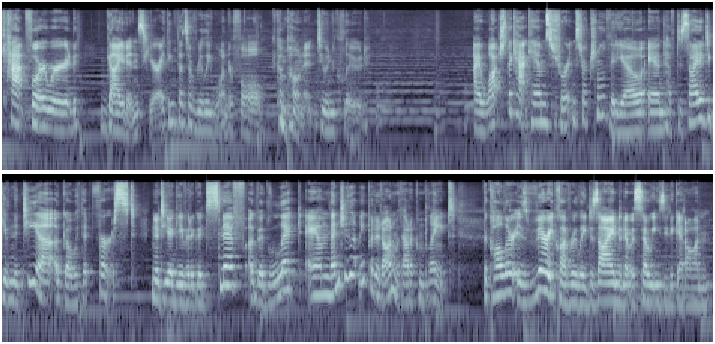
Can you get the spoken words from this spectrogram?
cat forward guidance here. I think that's a really wonderful component to include. I watched the CatCam's short instructional video and have decided to give Natia a go with it first. Natia gave it a good sniff, a good lick, and then she let me put it on without a complaint. The collar is very cleverly designed and it was so easy to get on.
